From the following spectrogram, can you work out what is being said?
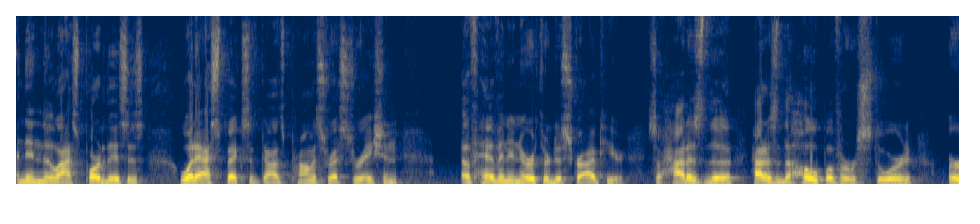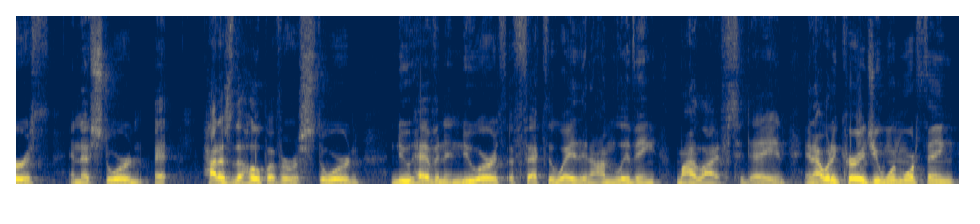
And then the last part of this is what aspects of God's promised restoration of heaven and earth are described here. So how does the how does the hope of a restored earth and a restored eh, how does the hope of a restored new heaven and new earth affect the way that I'm living my life today? And, and I would encourage you one more thing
